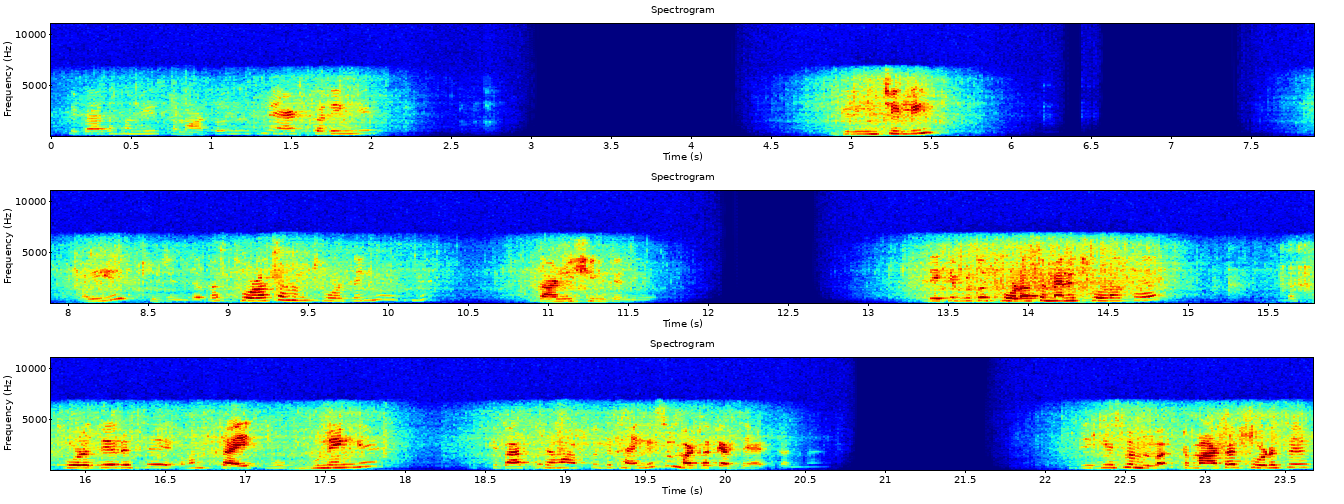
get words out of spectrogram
उसके बाद हम ये टमाटो इसमें ऐड करेंगे। ग्रीन चिली और ये जिंजर बस थोड़ा सा हम छोड़ देंगे इसमें, गार्निशिंग के लिए। देखिए, बिल्कुल थोड़ा सा मैंने छोड़ा था, बस थोड़ी देर इसे हम फ्राई भुनेंगे, उसके बाद फिर हम आपको दिखाएँगे इसमें मटर कैसे ऐड करना है। देखिए, इसमें टमाटर थोड़े से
